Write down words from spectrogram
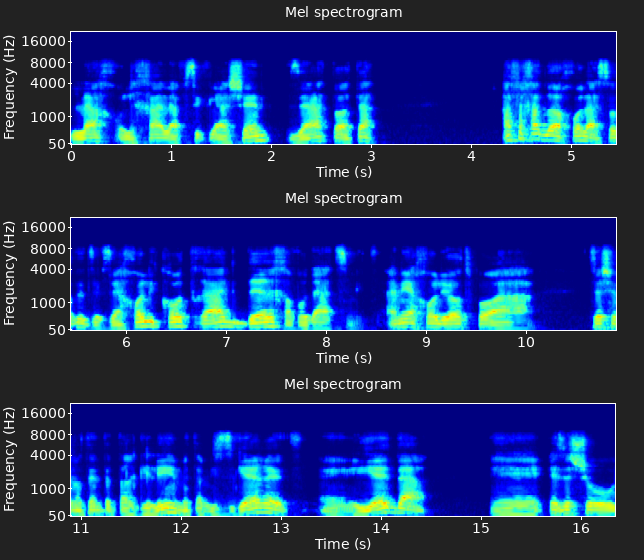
לך או לך להפסיק לעשן זה את או אתה. אף אחד לא יכול לעשות את זה, זה יכול לקרות רק דרך עבודה עצמית. אני יכול להיות פה זה שנותן את התרגילים, את המסגרת, אה, ידע, איזשהו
